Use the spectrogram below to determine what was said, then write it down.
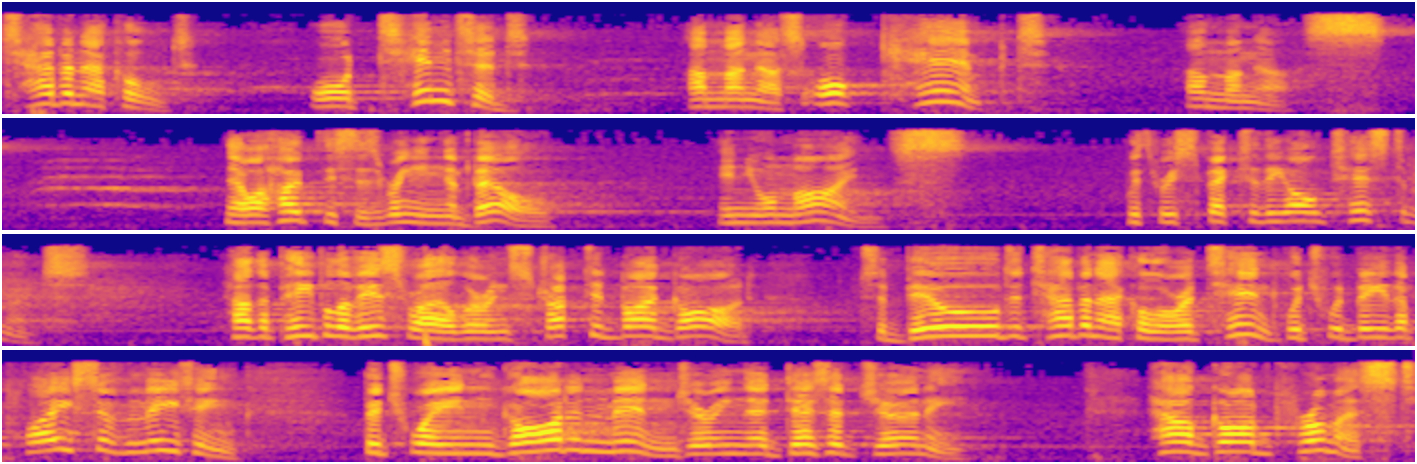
tabernacled or tented among us or camped among us. Now, I hope this is ringing a bell in your minds with respect to the Old Testament how the people of Israel were instructed by God to build a tabernacle or a tent, which would be the place of meeting between God and men during their desert journey. How God promised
